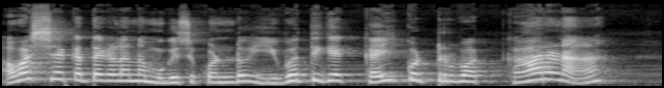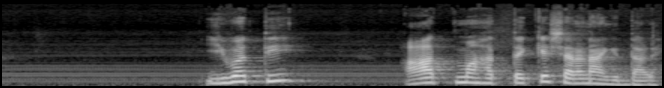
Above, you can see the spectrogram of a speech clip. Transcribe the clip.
ಅವಶ್ಯಕತೆಗಳನ್ನು ಮುಗಿಸಿಕೊಂಡು ಯುವತಿಗೆ ಕೈ ಕೊಟ್ಟಿರುವ ಕಾರಣ ಯುವತಿ ಆತ್ಮಹತ್ಯಕ್ಕೆ ಶರಣಾಗಿದ್ದಾಳೆ.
